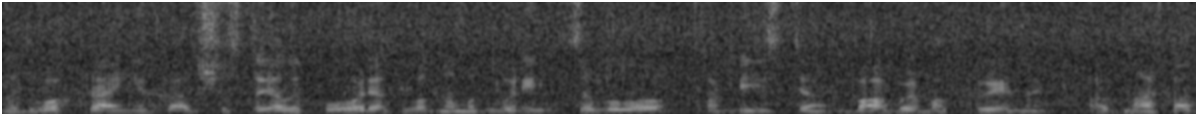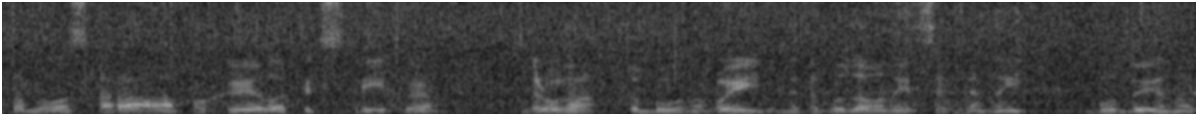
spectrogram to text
до двох крайніх хат, що стояли поряд в одному дворі. Це було обійстя баби Макрини. Одна хата була стара, похила, під стріхою, друга то був новий, недобудований цегляний будинок,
